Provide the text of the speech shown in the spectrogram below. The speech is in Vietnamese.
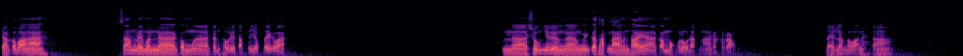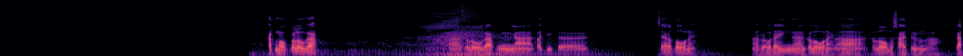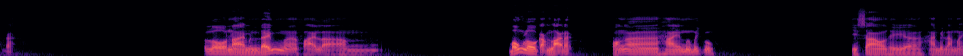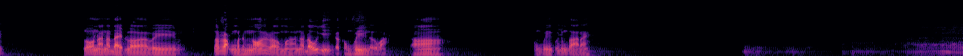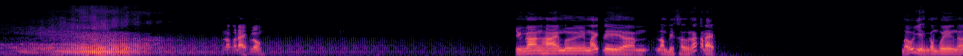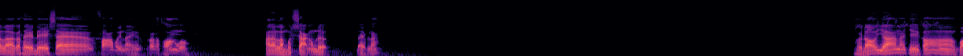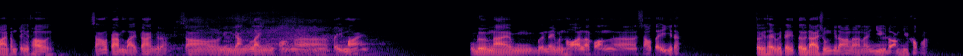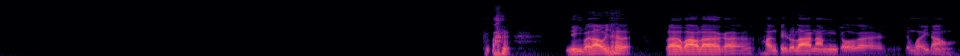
Chào các bạn ạ. À. Sáng nay mình à, cũng à, tranh thủ đi tập thể dục đấy các bạn. Mình à, xuống dưới đường Nguyễn Cơ Thạch này mình thấy có một cái lô đất rất rộng. Đẹp lắm các bạn này. Đó. Cách một cái lô gác. À, cái lô gác nhà có chiếc uh, xe ô tô này. À, rồi đấy cái lô này đó, cái lô mà sai tường gạch đó cái lô này mình đếm ờ, phải là bốn lô cộng lại đó khoảng ờ, 20 mươi mét vuông. Chỉ sau thì ờ, 25 à, lô này nó đẹp là vì nó rộng mình không nói rồi mà nó đối diện có công viên nữa các bạn. Đó. Công viên của chúng ta đây. Rất là đẹp luôn. Chiều ngang 20 mét thì ờ, làm biệt thự rất là đẹp. Đối diện công viên nữa là có thể để xe phá bên này rất là thoáng luôn. Hay là làm khách sạn cũng được, đẹp lắm. Hồi đó giá nó chỉ có ờ, vài trăm triệu thôi 600 700 vậy đó sau dần dần lên khoảng ờ, tỷ mấy con đường này, bữa nay mình hỏi là khoảng ờ, 6 tỷ gì đó. Từ theo vị trí, từ đây xuống dưới đó là nó nhiều đoạn, nhiều khúc lắm. Nhìn vậy thôi chứ là vào là cả hơn triệu đô la nằm chỗ ờ, chứ không phải ít đâu.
